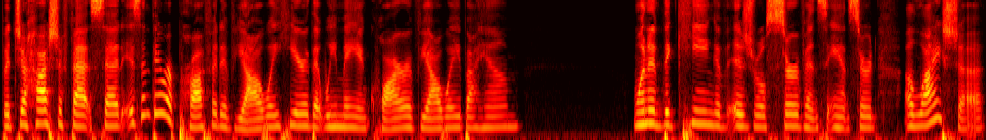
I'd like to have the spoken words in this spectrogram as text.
But Jehoshaphat said, Isn't there a prophet of Yahweh here that we may inquire of Yahweh by him? One of the king of Israel's servants answered, Elisha,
